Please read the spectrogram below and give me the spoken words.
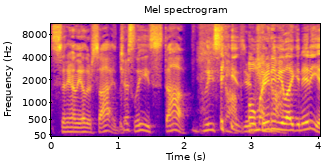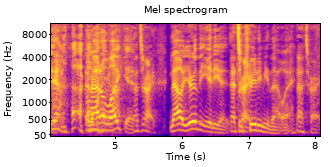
sitting on the other side. Like, Just- please stop. Please stop. You're Oh my treating me like an idiot. Yeah. And Oh I don't God. like it. That's right. Now you're the idiot That's for right. treating me that way. That's right.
